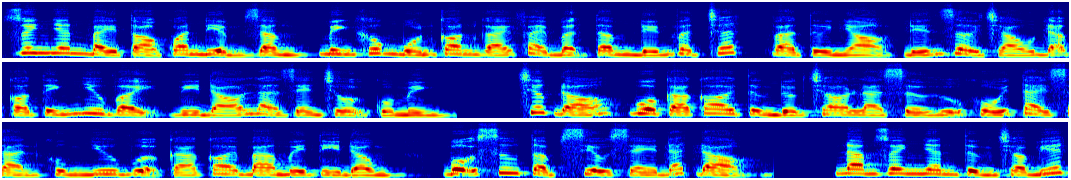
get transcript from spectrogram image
doanh nhân bày tỏ quan điểm rằng mình không muốn con gái phải bận tâm đến vật chất và từ nhỏ đến giờ cháu đã có tính như vậy vì đó là gen trội của mình. Trước đó, vua cá coi từng được cho là sở hữu khối tài sản khủng như vựa cá coi 30 tỷ đồng, bộ sưu tập siêu xe đắt đỏ. Nam doanh nhân từng cho biết,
